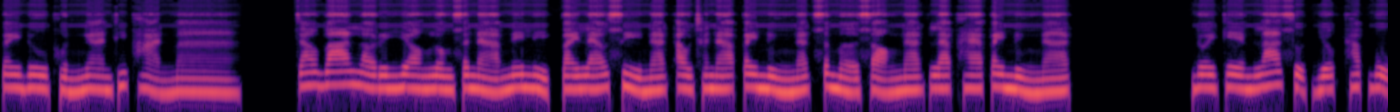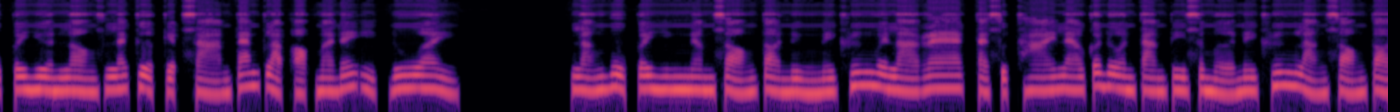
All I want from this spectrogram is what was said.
ไปดูผลงานที่ผ่านมา เจ้าบ้านลอริยองลงสนามในลีกไปแล้ว 4 นัดเอาชนะไป 1 นัดเสมอ 2 นัด และแพ้ไป 1 นัด โดยเกมล่าสุดยกทัพบุกไปเยือนลองและเกือบเก็บ 3 แต้มกลับออกมาได้อีกด้วย หลังบุกไปยิงนำ 2 ต่อ 1 ในครึ่งเวลาแรก แต่สุดท้ายแล้วก็โดนตามตีเสมอในครึ่งหลัง 2 ต่อ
